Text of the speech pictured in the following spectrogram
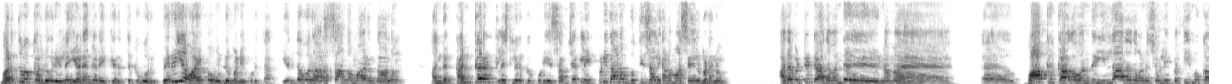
மருத்துவக் கல்லூரியில இடம் கிடைக்கிறதுக்கு ஒரு பெரிய வாய்ப்பை உண்டு பண்ணி கொடுத்தார். எந்த ஒரு அரசாங்கமா இருந்தாலும் அந்த கன்கரண்ட் லிஸ்ட்ல இருக்கக்கூடிய சப்ஜெக்ட்ல இப்படிதானே புத்திசாலித்தனமா செயல்படணும். அதை விட்டுட்டு அதை வந்து நம்ம வாக்குக்காக வந்து இல்லாதது ஒண்ணு சொல்லி இப்ப திமுக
